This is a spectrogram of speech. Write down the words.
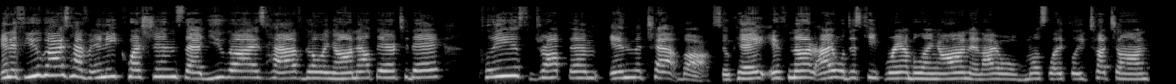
And if you guys have any questions that you guys have going on out there today, please drop them in the chat box, okay? If not, I will just keep rambling on and I will most likely touch on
